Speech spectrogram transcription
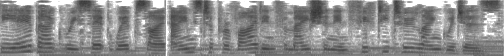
The Airbag Reset website aims to provide information in 52 languages.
